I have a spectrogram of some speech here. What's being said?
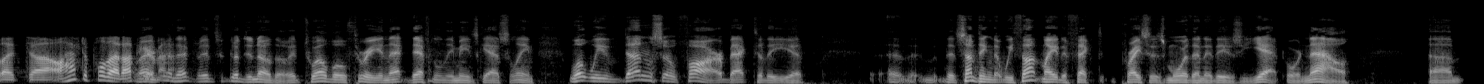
but uh, I'll have to pull that up right. here a minute. That, it's good to know, though. At 1203, and that definitely means gasoline. What we've done so far, back to the, uh, uh, that's something that we thought might affect prices more than it is yet or now. Um,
